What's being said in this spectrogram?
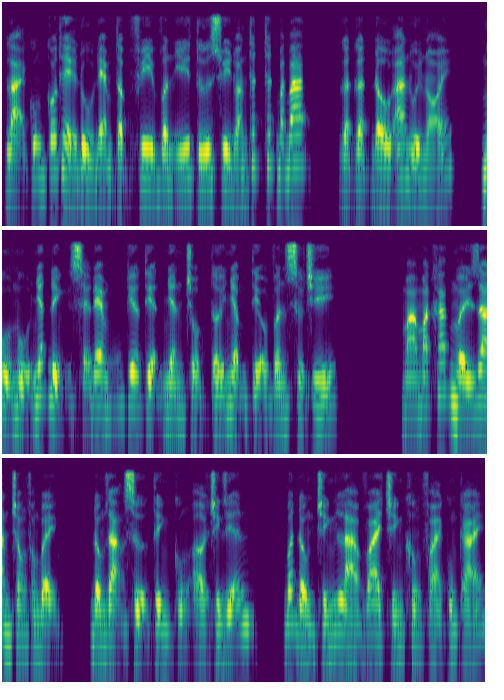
lại cũng có thể đủ đem tập phi vân ý tứ suy đoán thất thất bát bát, gật gật đầu an ủi nói, mụ mụ nhất định sẽ đem kia tiện nhân trộm tới nhậm tiểu vân xử trí. Mà mặt khác mấy gian trong phòng bệnh, đồng dạng sự tình cũng ở chính diễn, bất đồng chính là vai chính không phải cùng cái.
